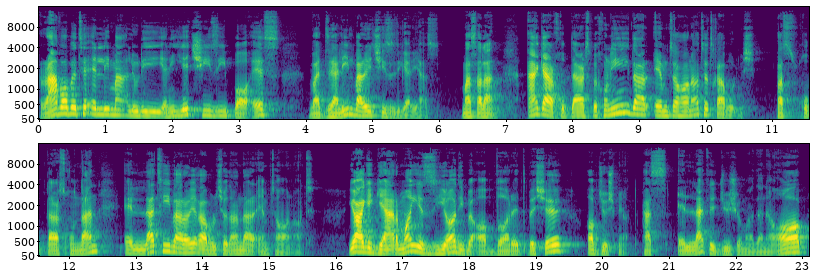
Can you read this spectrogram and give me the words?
روابط علی معلولی یعنی یه چیزی باعث و دلیل برای چیز دیگری هست. مثلا اگر خوب درس بخونی در امتحاناتت قبول میشی. پس خوب درس خوندن علتی برای قبول شدن در امتحانات. یا اگه گرمای زیادی به آب وارد بشه آب جوش میاد. پس علت جوش اومدن آب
